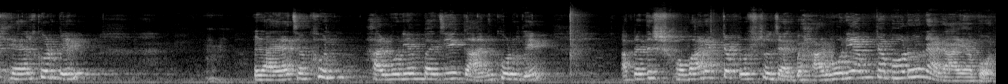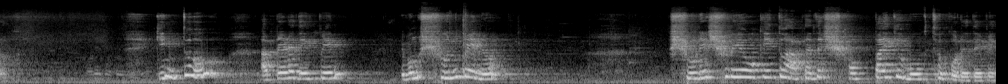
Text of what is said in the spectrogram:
খেয়াল করবেন, রায়া যখন হারমোনিয়াম বাজিয়ে গান করবে, আপনাদের সবার একটা প্রশ্ন জাগবে, হারমোনিয়ামটা বড় না রায়া বড়? কিন্তু আপনারা দেখবেন এবং শুনবেনও সুরে সুরে ও কিন্তু আপনাদের সবাইকে মুগ্ধ করে দেবে।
